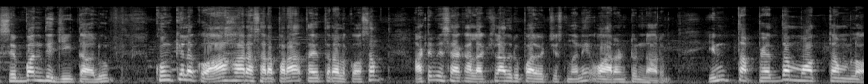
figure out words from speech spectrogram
సిబ్బంది జీతాలు కుంకిలకు ఆహార సరఫరా తదితరాల కోసం అటవీ శాఖ లక్షలాది రూపాయలు వెచ్చిస్తుందని వారు అంటున్నారు ఇంత పెద్ద మొత్తంలో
